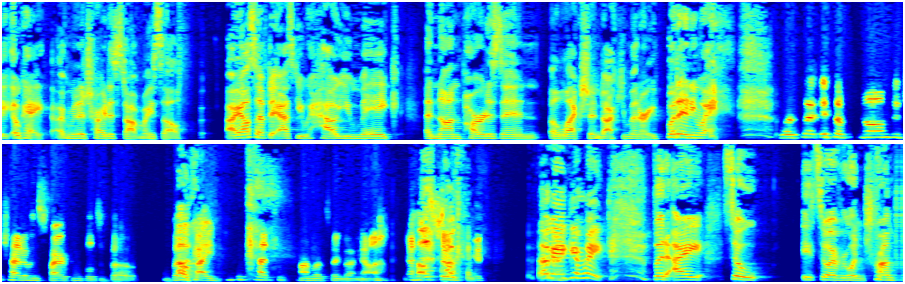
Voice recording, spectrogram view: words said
Okay, I'm going to try to stop myself. I also have to ask you how you make a nonpartisan election documentary. But anyway, well, it's, a, it's a film to try to inspire people to vote but okay. I do touch upon what's been going on. I'll show okay. you. okay, I can't wait. But I so so everyone Trump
